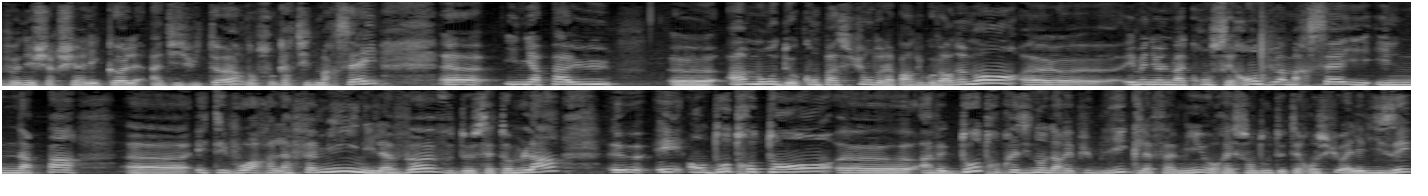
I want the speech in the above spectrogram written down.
venait chercher à l'école à 18 heures dans son quartier de Marseille. Euh, il n'y a pas eu euh, un mot de compassion de la part du gouvernement. Euh, Emmanuel Macron s'est rendu à Marseille. Il n'a pas euh, été voir la famille ni la veuve de cet homme-là. Euh, et en d'autres temps, euh, avec d'autres présidents de la République, la famille aurait sans doute été reçue à l'Élysée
